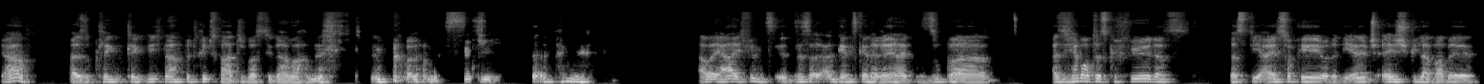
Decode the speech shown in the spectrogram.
Ja, also klingt, klingt nicht nach Betriebsrat, was die da machen. Aber ja, ich finde das ist ganz generell halt super. Also ich habe auch das Gefühl, dass, dass die Eishockey oder die NHL-Spielerbubble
